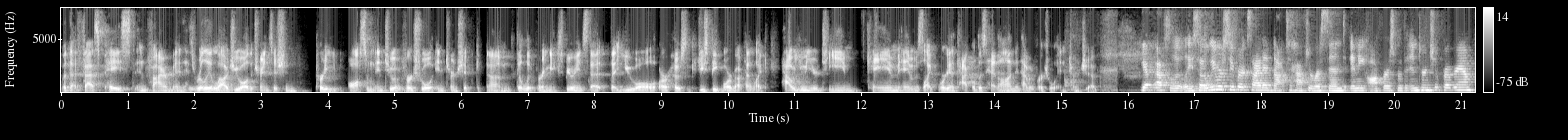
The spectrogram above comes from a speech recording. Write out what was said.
But that fast paced environment has really allowed you all to transition pretty awesome into a virtual internship um, delivering experience that that you all are hosting. Could you speak more about kind of like how you and your team came and was like we're going to tackle this head on and have a virtual internship Yep, absolutely. So we were super excited not to have to rescind any offers for the internship program.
